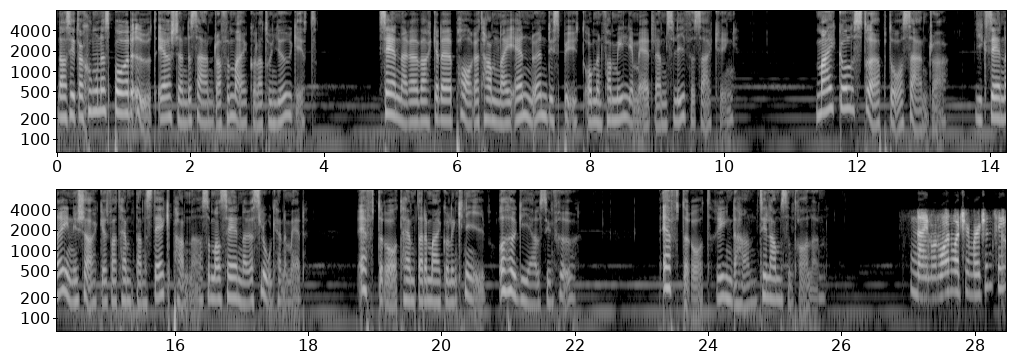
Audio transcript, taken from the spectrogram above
När situationen spårade ut erkände Sandra för Michael att hon ljugit. Senare verkade paret hamna i ännu en dispyt om en familjemedlems livförsäkring. Michael ströp då Sandra, gick senare in i köket för att hämta en stekpanna som han senare slog henne med. Efteråt hämtade Michael en kniv och högg ihjäl sin fru. Efteråt ringde han till larmcentralen. 911, what's your emergency?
